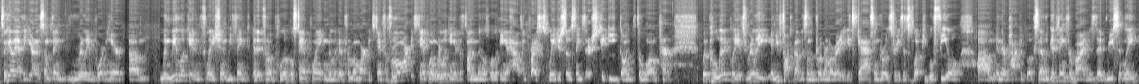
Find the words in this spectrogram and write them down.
So Kelly, I think you're on something really important here. Um, when we look at inflation, we think at it from a political standpoint and we look at it from a market standpoint. From a market standpoint, we're looking at the fundamentals. We're looking at housing prices, wages, those things that are sticky going for the long term. But politically, it's really, and you've talked about this on the program already, it's gas and groceries. It's what people feel um, in their pocketbooks. Now, the good thing for Biden is that recently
